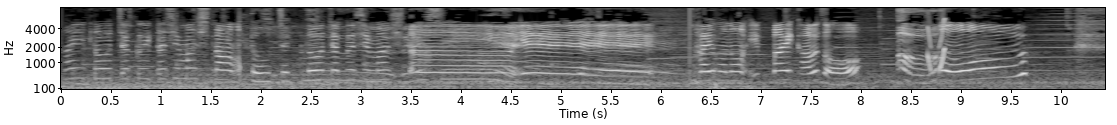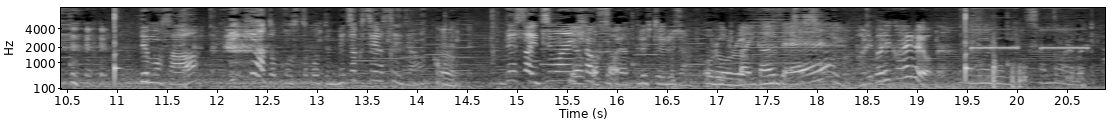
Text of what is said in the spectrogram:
はい到着いたしました。到着。到着しました。イエーイ。買い物いっぱい買うぞ。おー。でもさ、イケアとコストコってめちゃくちゃ安いじゃん。うん。でさ、1万円企画とかやってる人いるじゃん。おるおる。いっぱい買うぜ。バリバリ買えるよね。3万あればいい。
